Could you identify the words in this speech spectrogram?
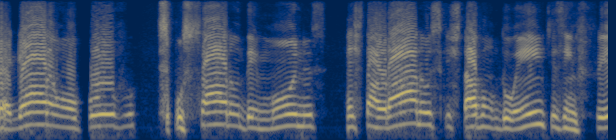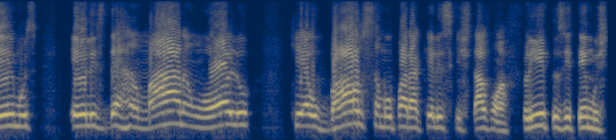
pegaram ao povo, expulsaram demônios, restauraram os que estavam doentes, enfermos, eles derramaram óleo que é o bálsamo para aqueles que estavam aflitos, e temos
